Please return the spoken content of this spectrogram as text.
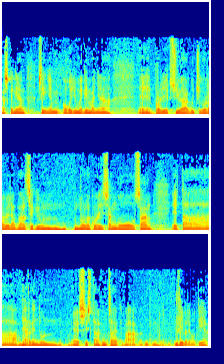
azkenean, zeinen hogei umekin, baina e, proiektzioa gutxi gora bera batzekiun nolakoa izango zan eta behar gendun instalakuntzak ba, libre gotia.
